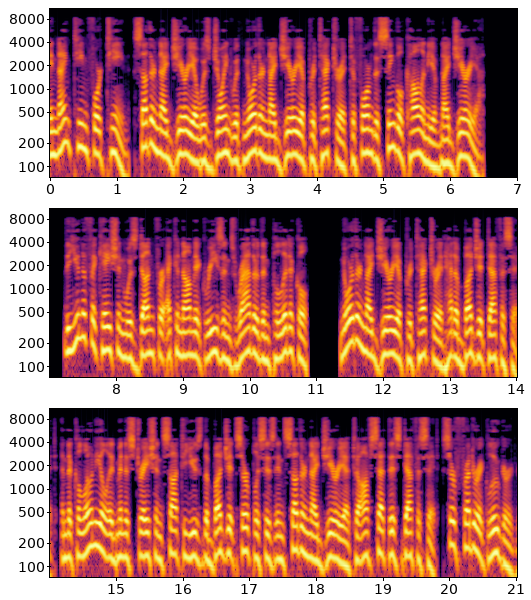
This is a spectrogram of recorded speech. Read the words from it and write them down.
In 1914, southern Nigeria was joined with northern Nigeria Protectorate to form the single colony of Nigeria. The unification was done for economic reasons rather than political. Northern Nigeria Protectorate had a budget deficit, and the colonial administration sought to use the budget surpluses in southern Nigeria to offset this deficit. Sir Frederick Lugard,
